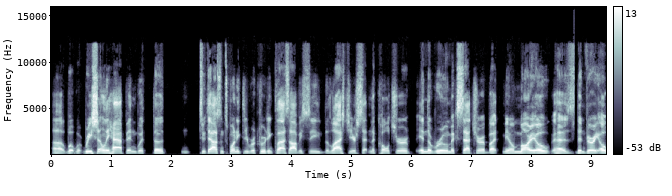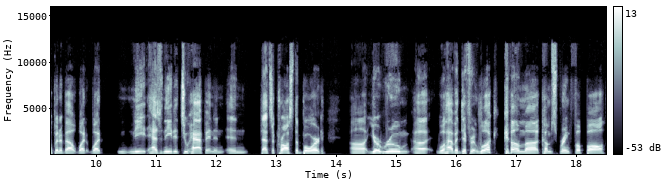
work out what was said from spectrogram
uh, what, what recently happened with the 2023 recruiting class. Obviously, the last year setting the culture in the room, etc. But you know, Mario has been very open about what what need has needed to happen, and and that's across the board. Uh, your room uh, will have a different look come uh, come spring football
